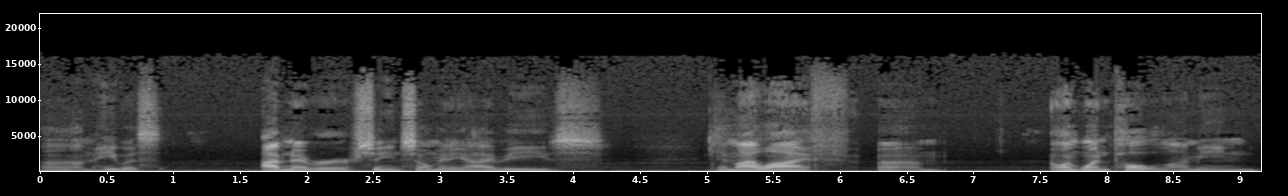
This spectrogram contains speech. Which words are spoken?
um, he was, I've never seen so many IVs in my life um, on one pole. I mean,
